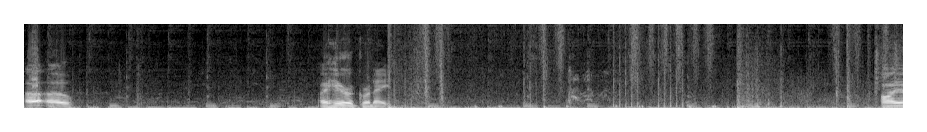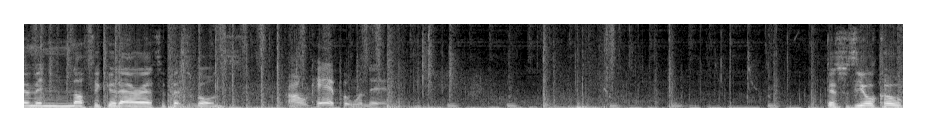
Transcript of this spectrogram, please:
Uh-oh. I hear a grenade. I am in not a good area to put spawns. I don't care, put one there. This was your call.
